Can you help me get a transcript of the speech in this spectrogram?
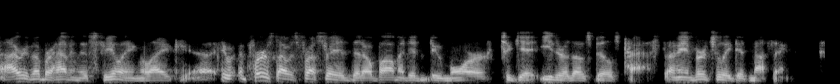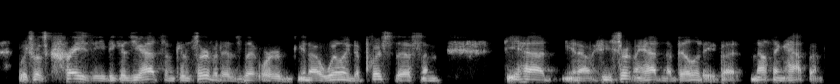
i remember having this feeling like uh, at first i was frustrated that obama didn't do more to get either of those bills passed. I mean virtually did nothing which was crazy because you had some conservatives that were you know willing to push this and he had, you know, he certainly had an ability, but nothing happened.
